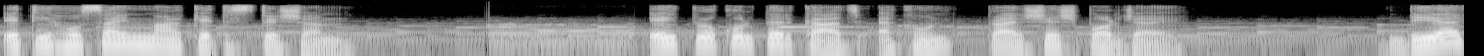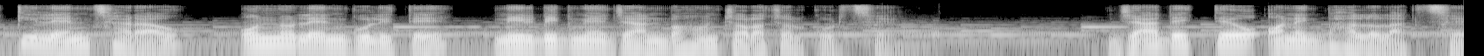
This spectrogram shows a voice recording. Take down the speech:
এটি হোসাইন মার্কেট স্টেশন। এই প্রকল্পের কাজ এখন প্রায় শেষ পর্যায়ে। বিআরটি লেন ছাড়াও অন্য লেনগুলিতে নির্বিঘ্নে যানবাহন চলাচল করছে, যা দেখতেও অনেক ভালো লাগছে।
